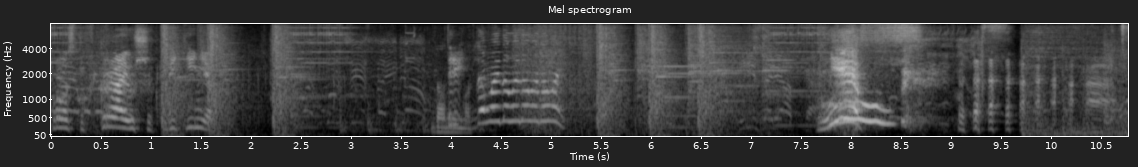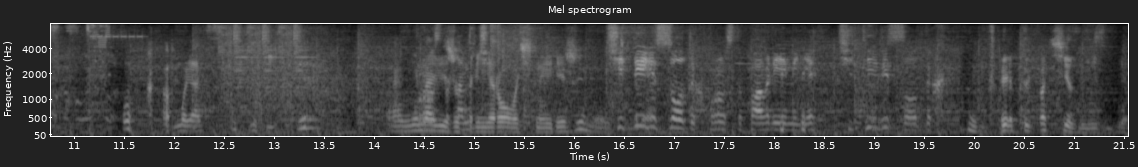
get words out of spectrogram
Просто в краюшек, прикинь. Да, Три... Давай, давай, давай, давай. Yes! Сука, Ненавижу там тренировочные режимы. Четыре сотых просто по времени. Четыре сотых. Это вообще звезде.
